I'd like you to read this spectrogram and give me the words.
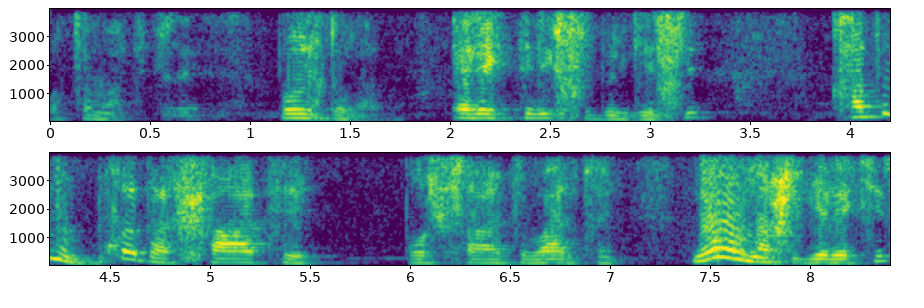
otomatik. Buzdolabı, elektrik süpürgesi. Kadının bu kadar saati, boş saati varken ne olması gerekir?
